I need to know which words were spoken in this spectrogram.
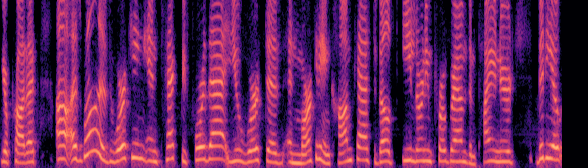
your product, uh, as well as working in tech. Before that, you worked as, in marketing and Comcast, developed e-learning programs, and pioneered video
